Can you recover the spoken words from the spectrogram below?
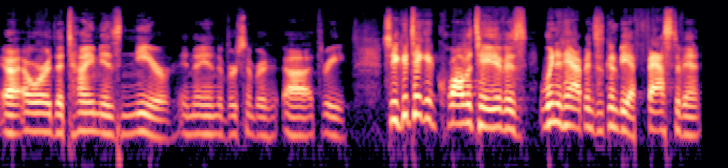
uh, or the time is near in the, in the verse number uh, three. So you could take it qualitative as when it happens, it's going to be a fast event.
